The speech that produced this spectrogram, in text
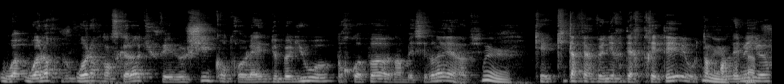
Ou, alors, ou alors, dans ce cas-là, tu fais le Shield contre la NWO. Pourquoi pas? Non, mais c'est vrai. Hein, Quitte à faire venir des retraités, autant prendre les meilleurs.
